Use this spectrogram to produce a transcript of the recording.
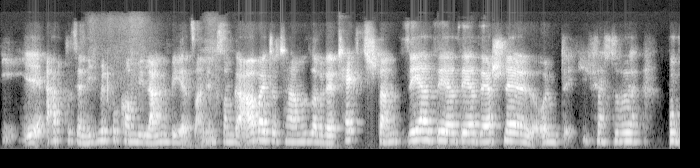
ihr habt es ja nicht mitbekommen, wie lange wir jetzt an dem Song gearbeitet haben, aber der Text stand sehr, sehr, sehr, sehr schnell und ich dachte so,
